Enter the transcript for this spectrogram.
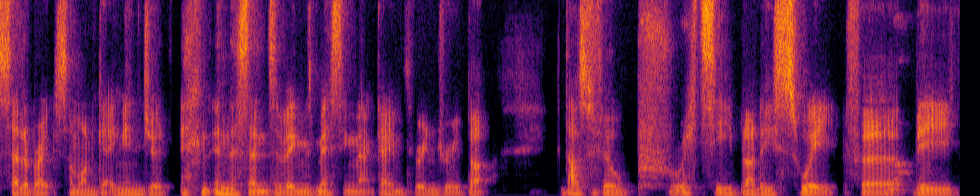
celebrate someone getting injured in, in, the sense of Ings missing that game through injury, but it does feel pretty bloody sweet for the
